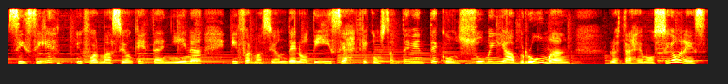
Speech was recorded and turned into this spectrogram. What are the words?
Si sigues información que es dañina, información de noticias que constantemente consumen y abruman nuestras emociones,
